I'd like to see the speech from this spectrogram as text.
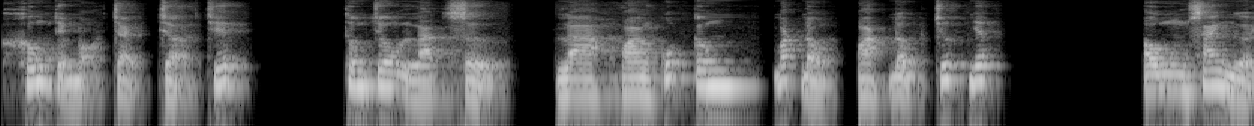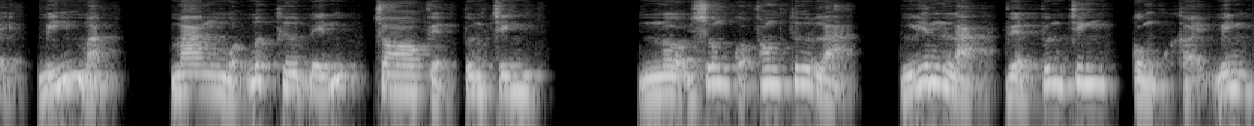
Không thể bỏ chạy chở chết. Thông Châu Lạt Sử là Hoàng Quốc Công bắt đầu hoạt động trước nhất. Ông sai người bí mật mang một bức thư đến cho Việt Vương Trinh. Nội dung của phong thư là liên lạc Việt Vương Trinh cùng khởi binh.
